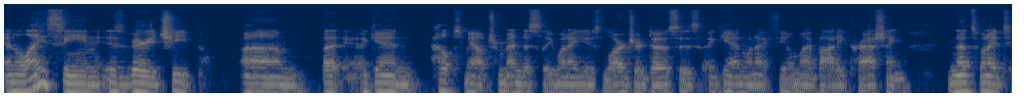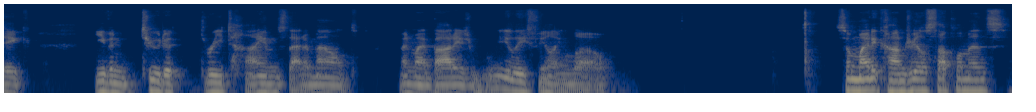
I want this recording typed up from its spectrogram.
And lysine is very cheap, um, but again, helps me out tremendously when I use larger doses, again, when I feel my body crashing. And that's when I take even two to three times that amount when my body's really feeling low. So mitochondrial supplements,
